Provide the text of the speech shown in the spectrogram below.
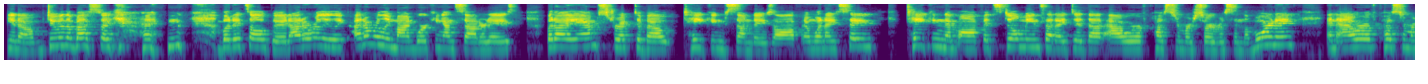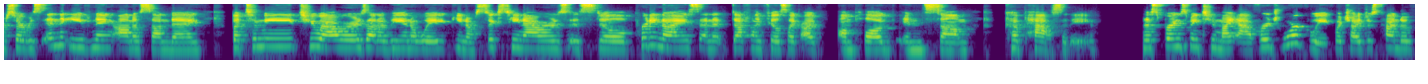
You know, doing the best I can, but it's all good. I don't really I don't really mind working on Saturdays, but I am strict about taking Sundays off. And when I say taking them off, it still means that I did that hour of customer service in the morning, an hour of customer service in the evening on a Sunday. But to me, two hours out of being awake, you know, 16 hours is still pretty nice. And it definitely feels like I've unplugged in some capacity. This brings me to my average work week, which I just kind of,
